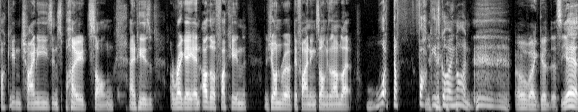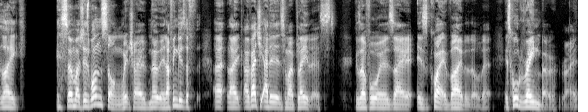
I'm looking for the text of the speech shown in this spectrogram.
fucking Chinese inspired song and his reggae and other fucking genre defining songs and I'm like, what the fuck is going on? oh my goodness yeah like it's so much there's one song which i've noted i think is the uh, like i've actually added it to my playlist because i thought it was like it's quite a vibe a little bit it's called rainbow right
